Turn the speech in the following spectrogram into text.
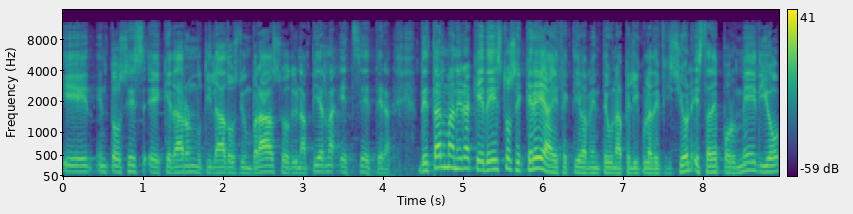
entonces eh, quedaron mutilados de un brazo, de una pierna, etcétera. De tal manera que de esto se crea efectivamente una película de ficción, está de por medio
